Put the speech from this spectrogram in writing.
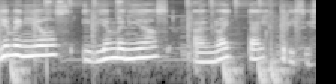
Bienvenidos y bienvenidas al No hay tal crisis.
